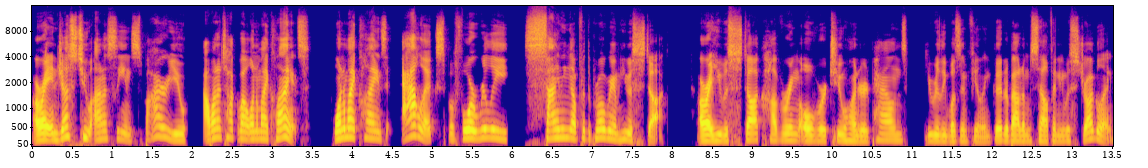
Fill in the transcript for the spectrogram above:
All right, and just to honestly inspire you, I want to talk about one of my clients. One of my clients, Alex, before really signing up for the program, he was stuck. All right, he was stuck hovering over 200 pounds. He really wasn't feeling good about himself and he was struggling.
